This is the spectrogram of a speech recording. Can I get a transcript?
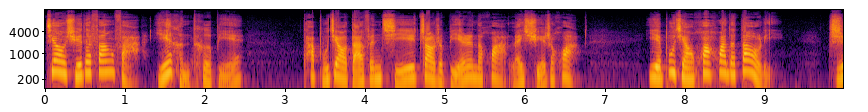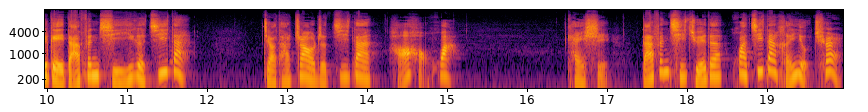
教学的方法也很特别。他不叫达芬奇照着别人的画来学着画，也不讲画画的道理，只给达芬奇一个鸡蛋，叫他照着鸡蛋好好画。开始，达芬奇觉得画鸡蛋很有趣儿，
